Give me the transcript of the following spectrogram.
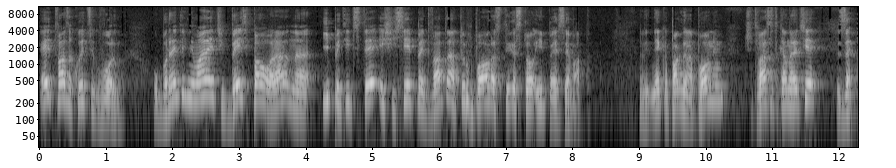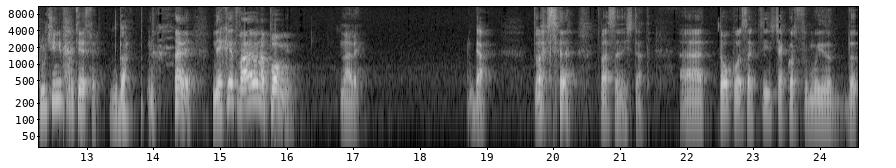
Е това, за което си говорим. Обърнете внимание, че Base Power на i5-ците е 65 вата, а Turbo Power стига 150 вата. Нали? Нека пак да напомним, че това са така наречени заключени процесори. Да. Нали? Нека това да го напомним. Нали? Да. Това са, това са нещата. А, толкова са че чак Костя му и да, да,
